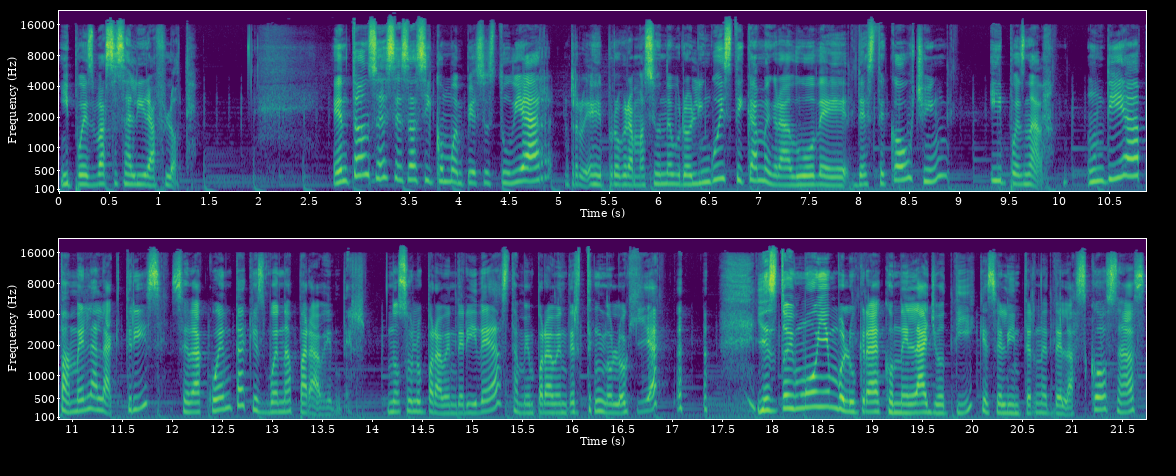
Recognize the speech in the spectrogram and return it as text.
y pues vas a salir a flote. Entonces es así como empiezo a estudiar eh, programación neurolingüística, me graduó de, este coaching y pues nada, un día Pamela la actriz se da cuenta que es buena para vender, no solo para vender ideas, también para vender tecnología. y estoy muy involucrada con el IoT, que es el Internet de las Cosas,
